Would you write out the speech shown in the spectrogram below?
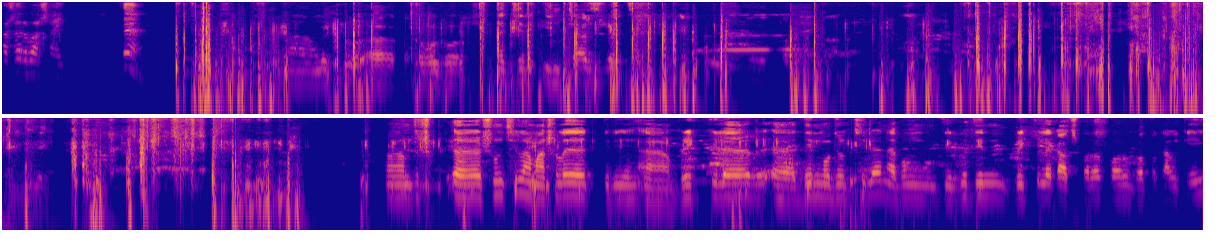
পাশের বাসায়। বুঝছেন? আহ, আমরা একটু কথা বলব। যিনি ইনচার্জ রয়েছে শুনছিলাম আসলে তিনি ব্রিক কিলের দিন মজুদ ছিলেন এবং দীর্ঘদিন ব্রিক কিলে কাজ করার পর গতকালকেই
